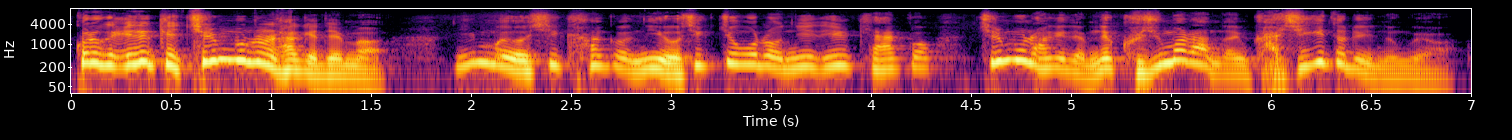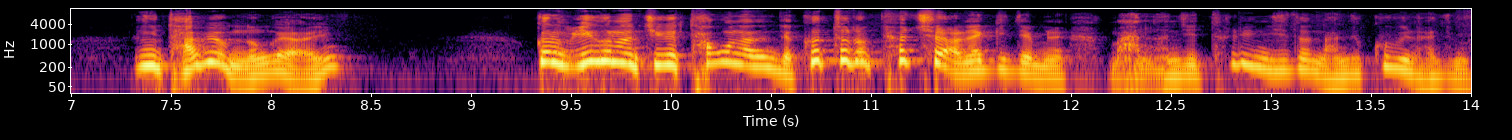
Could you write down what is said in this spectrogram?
그리고 이렇게 질문을 하게 되면 니뭐 의식한 거, 니 의식적으로 니 이렇게 하고 질문을 하게 되면 내가 거짓말 한다 가식이 들어있는 거야 이거 답이 없는 거야 이? 그럼 이거는 지금 타고났는데 겉으로 표출 안 했기 때문에 맞는지 틀린지도 난지 구별을 하지만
